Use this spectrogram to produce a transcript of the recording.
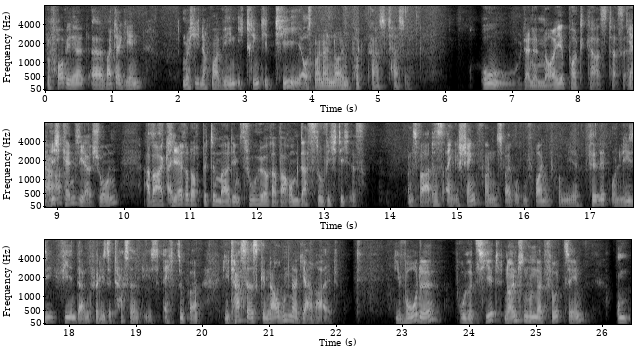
bevor wir äh, weitergehen, möchte ich noch mal erwähnen, ich trinke Tee aus meiner neuen Podcast-Tasse. Oh, deine neue Podcast-Tasse. Ja. Also ich kenne sie ja schon, aber erkläre doch bitte mal dem Zuhörer, warum das so wichtig ist. Und zwar, das ist ein Geschenk von zwei guten Freunden von mir, Philipp und Lisi. Vielen Dank für diese Tasse, die ist echt super. Die Tasse ist genau 100 Jahre alt. Die wurde produziert 1914. Und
